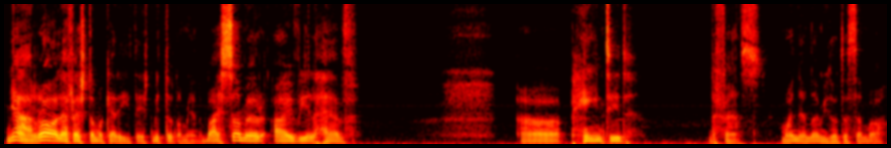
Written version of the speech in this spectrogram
nyárra lefestem a kerítést, mit tudom én. By summer I will have uh, painted the fence. Majdnem nem jutott eszembe a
